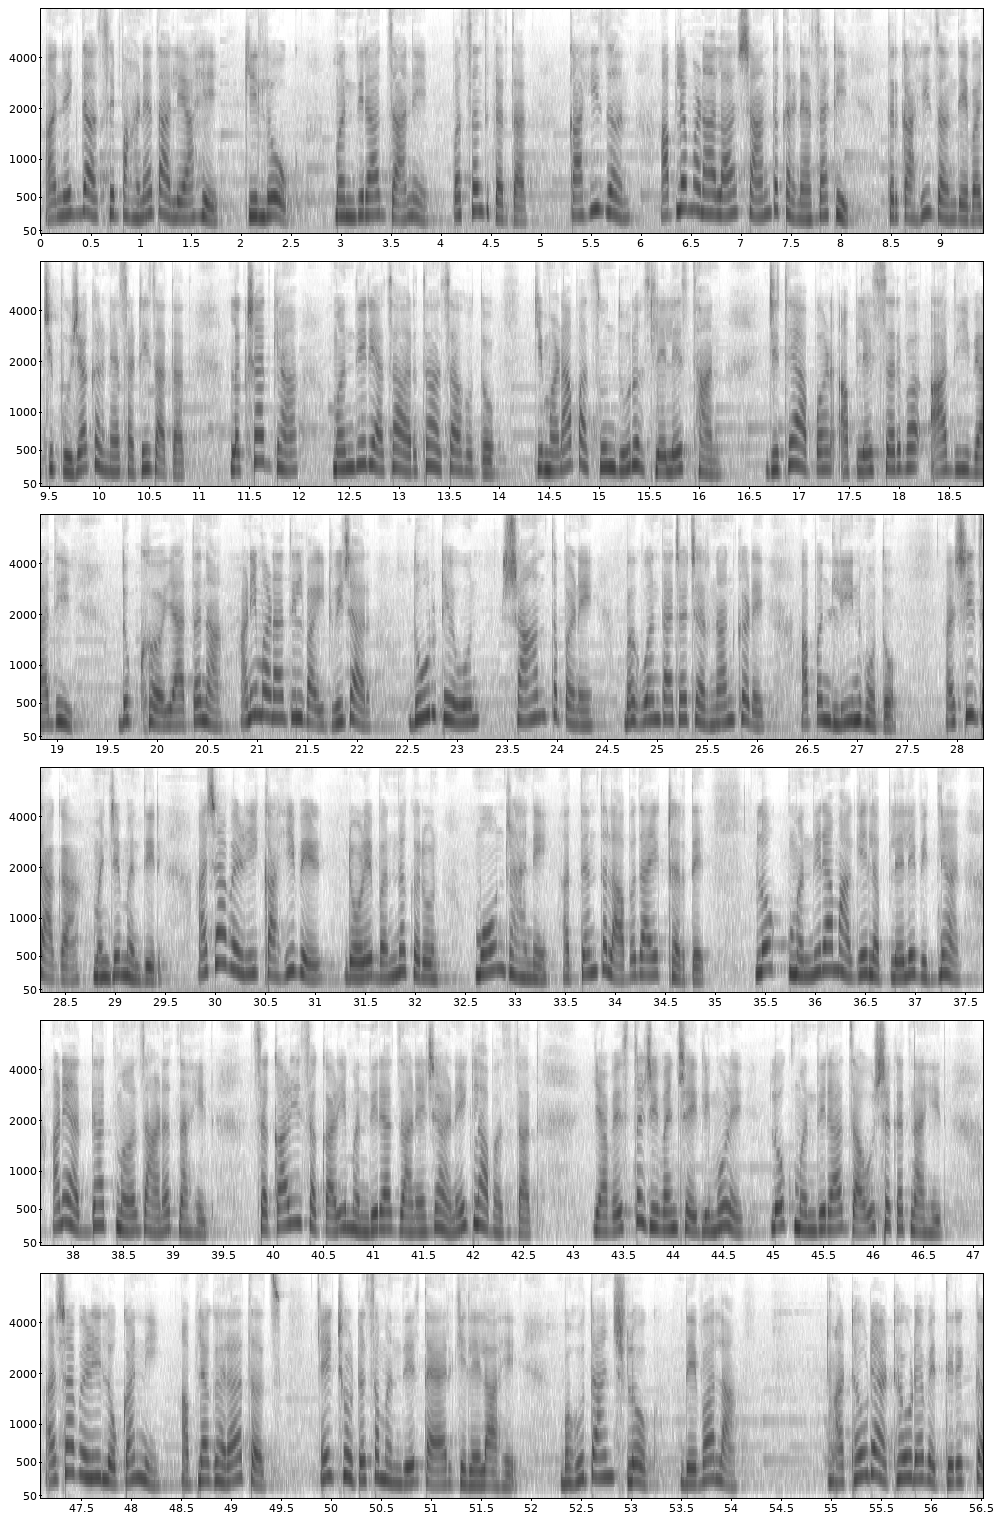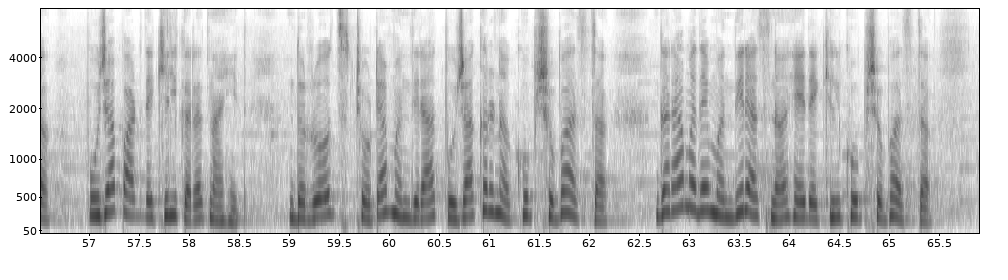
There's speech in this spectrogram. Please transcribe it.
अनेकदा असे पाहण्यात आले आहे की लोक मंदिरात जाणे पसंत करतात. काही जण आपल्या मनाला शांत करण्यासाठी तर काही जण देवाची पूजा करण्यासाठी जातात. लक्षात घ्या मंदिर याचा अर्थ असा होतो की मनापासून दूर असलेले स्थान जिथे आपण आपले सर्व आधी व्याधी दुःख यातना आणि मनातील वाईट विचार दूर ठेवून शांतपणे भगवंताच्या चरणांकडे आपण लीन होतो. अशी जागा म्हणजे मंदिर. अशा वेळी काही वेळ डोळे बंद करून मौन राहणे अत्यंत लाभदायक ठरते. लोक मंदिरामागे लपलेले विज्ञान आणि अध्यात्म जाणत नाहीत. सकाळी सकाळी मंदिरात जाण्याचे अनेक लाभ असतात. या व्यस्त जीवनशैलीमुळे लोक मंदिरात जाऊ शकत नाहीत. अशा वेळी लोकांनी आपल्या घरातच एक छोटंसं मंदिर तयार केलेलं आहे. बहुतांश लोक देवाला आठवड्या आठवड्या व्यतिरिक्त पूजापाठ देखील करत नाहीत. दररोज छोट्या मंदिरात पूजा करणं खूप शुभ असतं. घरामध्ये मंदिर असणं हे देखील खूप शुभ असतं.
